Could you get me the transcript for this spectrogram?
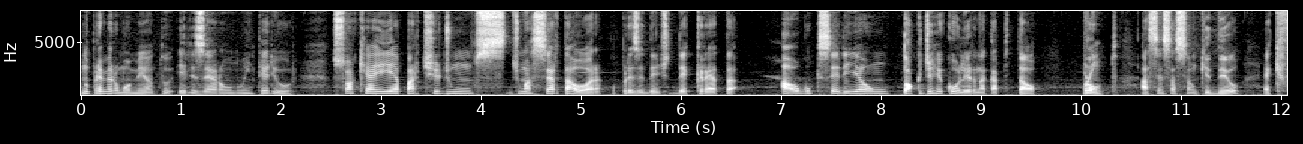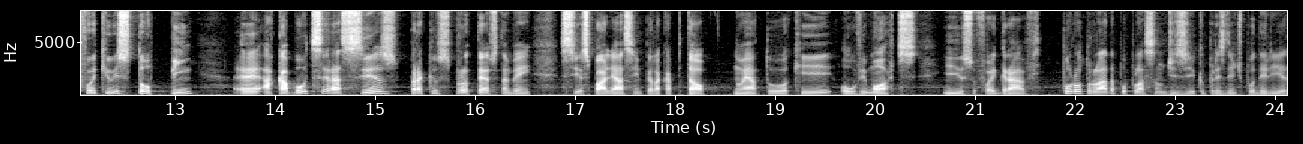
no primeiro momento eles eram no interior. Só que aí, a partir de, um, de uma certa hora, o presidente decreta algo que seria um toque de recolher na capital. Pronto. A sensação que deu é que foi que o estopim é, acabou de ser aceso para que os protestos também se espalhassem pela capital. Não é à toa que houve mortes e isso foi grave. Por outro lado, a população dizia que o presidente poderia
